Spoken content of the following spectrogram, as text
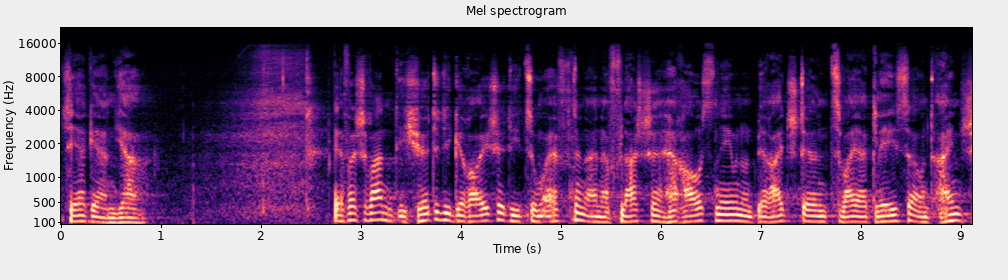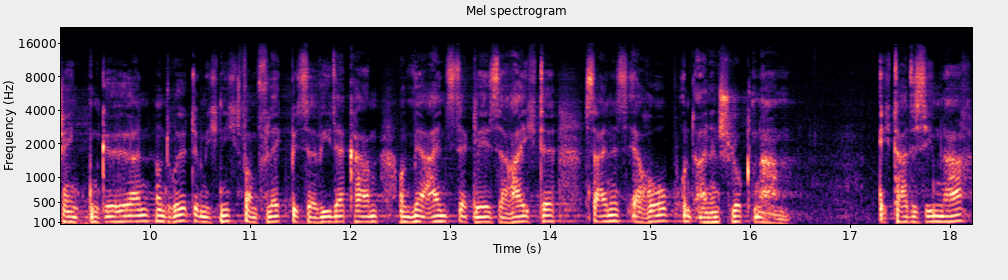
Sehr gern, ja. Er verschwand. Ich hörte die Geräusche, die zum Öffnen einer Flasche, Herausnehmen und Bereitstellen zweier Gläser und Einschenken gehören und rührte mich nicht vom Fleck, bis er wiederkam und mir eins der Gläser reichte, seines erhob und einen Schluck nahm. Ich tat es ihm nach.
